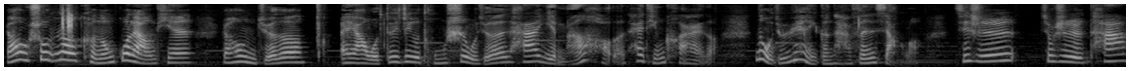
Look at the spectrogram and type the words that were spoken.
然后说，那可能过两天，然后你觉得，哎呀，我对这个同事，我觉得他也蛮好的，他也挺可爱的，那我就愿意跟他分享了。其实就是他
